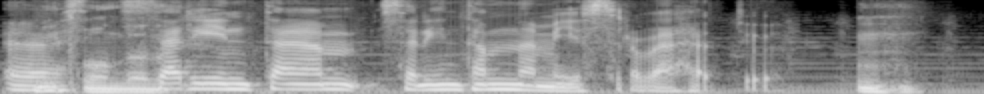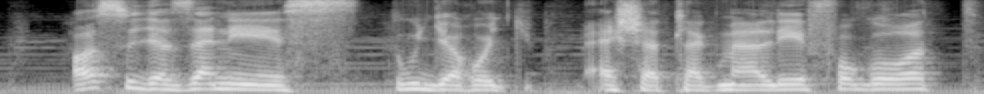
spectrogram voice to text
Mit mondanak? Szerintem, szerintem nem észrevehető. Uh-huh. Az, hogy a zenész tudja, hogy esetleg mellé fogott,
